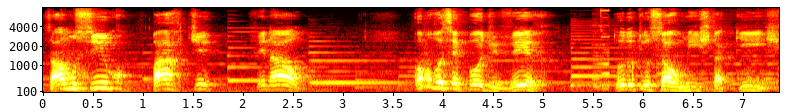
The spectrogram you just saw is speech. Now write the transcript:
Salmo 5, parte final. Como você pôde ver, tudo que o salmista quis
